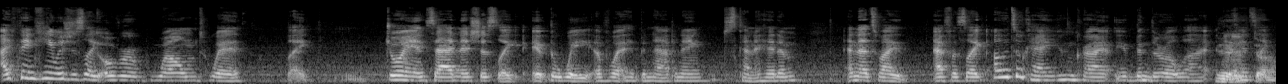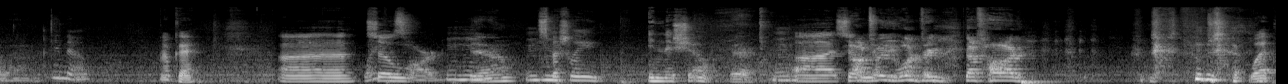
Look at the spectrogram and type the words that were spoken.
I think he was just like overwhelmed with like joy and sadness. Just like it, the weight of what had been happening just kind of hit him, and that's why Eph was like, "Oh, it's okay. You can cry. You've been through a lot." yeah, And you've it's done like, a lot. I know. Okay. Uh, Life so, is hard, Mm-hmm. you know. especially in this show. Yeah. Uh, so, I'll tell you one thing that's hard. what?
